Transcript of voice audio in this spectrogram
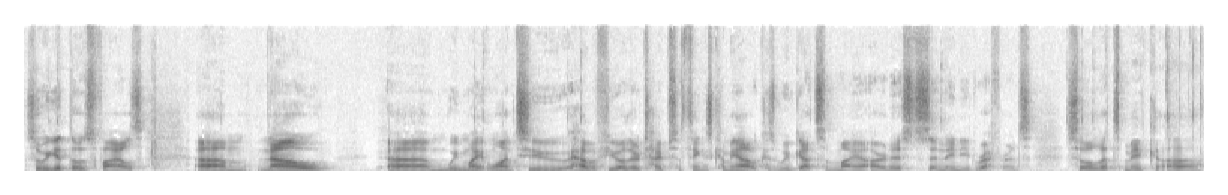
So we get those files. Um, now um, we might want to have a few other types of things coming out because we've got some Maya artists and they need reference. So let's make a,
